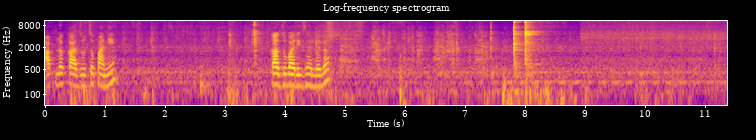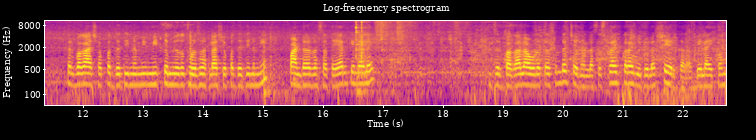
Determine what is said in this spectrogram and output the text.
आपलं काजूचं पाणी. काजू बारीक झालेलं. तर बघा अशा पद्धतीनं मी मीठ कमी होतं थोडंसं घातलं अशा पद्धतीनं मी पांढरा रस्सा तयार केलेला आहे. जर बघायला आवडत असेल तर चॅनलला सबस्क्राईब करा व्हिडिओला शेअर करा. बेल आयकॉन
